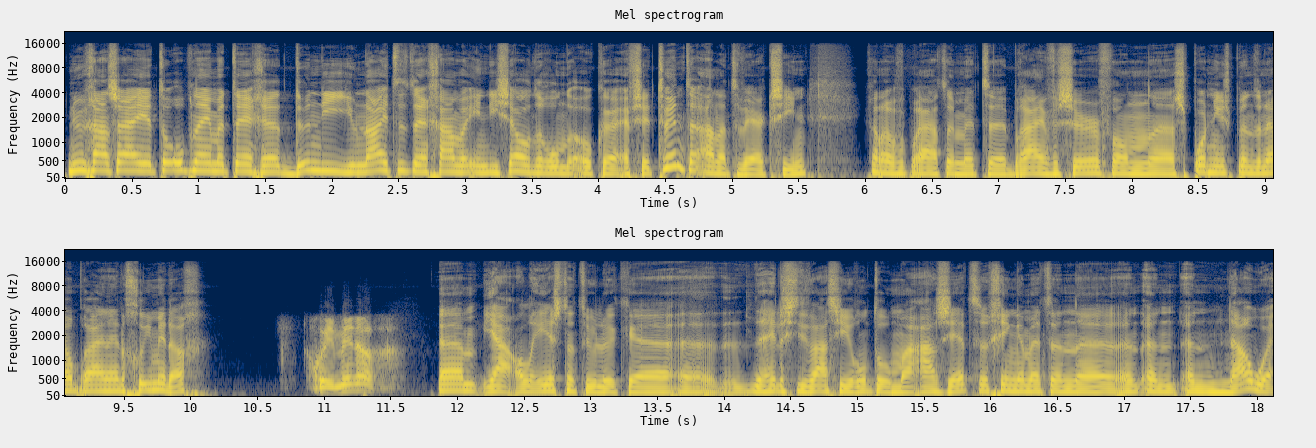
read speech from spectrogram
Nu gaan zij het opnemen tegen Dundee United. En gaan we in diezelfde ronde ook uh, FC Twente aan het werk zien. Ik ga erover praten met Brian Verseur van Sportnieuws.nl. Brian, hele goedemiddag. Goedemiddag. Um, ja, allereerst natuurlijk uh, de hele situatie rondom AZ. We gingen met een, een, een, nauwe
